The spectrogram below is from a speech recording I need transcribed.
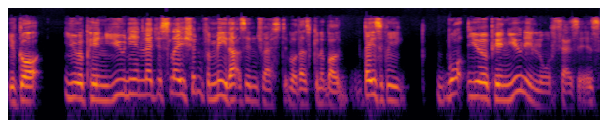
You've got European Union legislation. For me, that's interesting. Well, that's going to well, basically what the European Union law says is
